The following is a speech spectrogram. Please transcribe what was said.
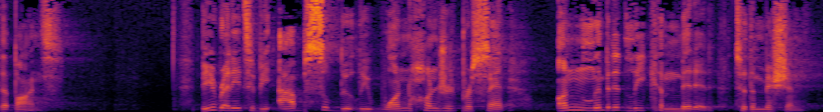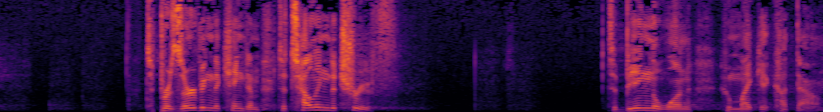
that binds. Be ready to be absolutely 100% unlimitedly committed to the mission, to preserving the kingdom, to telling the truth, to being the one who might get cut down.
